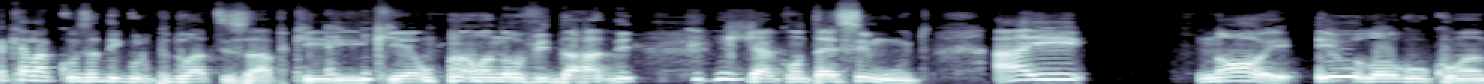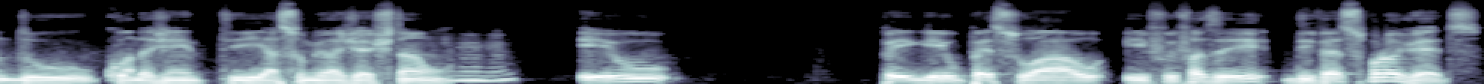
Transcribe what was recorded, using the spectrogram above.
aquela coisa de grupo do WhatsApp que, que é uma, uma novidade que acontece muito. Aí, nós, eu logo quando, quando a gente assumiu a gestão, Uhum. eu peguei o pessoal e fui fazer diversos projetos.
